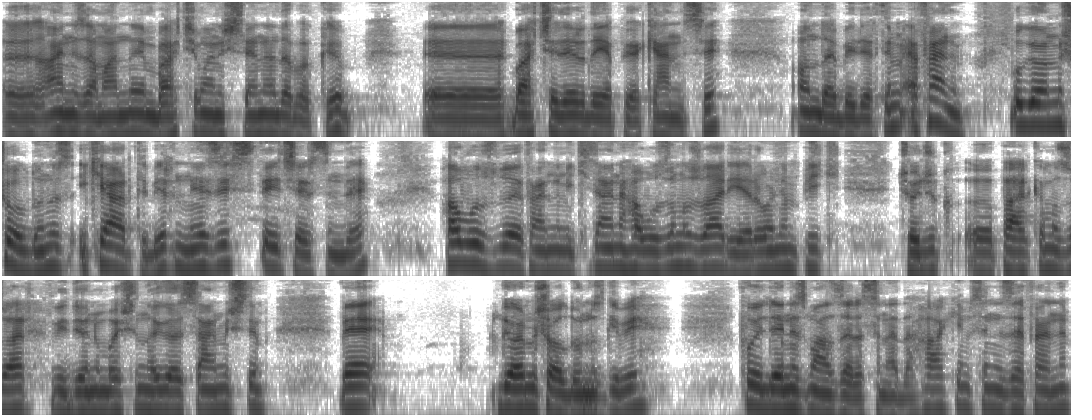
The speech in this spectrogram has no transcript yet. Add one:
e, aynı zamanda hem bahçıvan işlerine de bakıyor. E, bahçeleri de yapıyor kendisi. Onu da belirteyim. Efendim bu görmüş olduğunuz 2 artı 1 nezih site içerisinde havuzlu efendim iki tane havuzumuz var. Yarı olimpik çocuk e, parkımız var. Videonun başında göstermiştim. Ve görmüş olduğunuz gibi full deniz manzarasına da hakimsiniz efendim.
